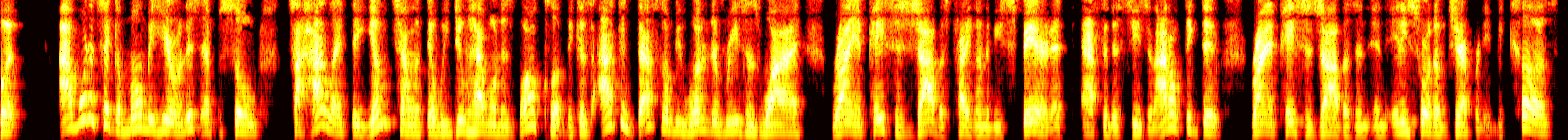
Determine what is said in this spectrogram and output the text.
but I want to take a moment here on this episode to highlight the young talent that we do have on this ball club because I think that's going to be one of the reasons why Ryan Pace's job is probably going to be spared at, after this season. I don't think that Ryan Pace's job is in, in any sort of jeopardy because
